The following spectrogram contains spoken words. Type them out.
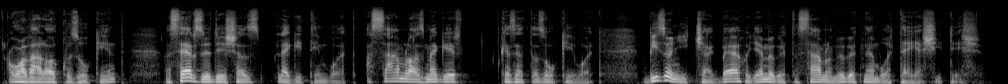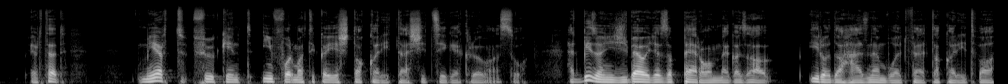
alvállalkozóként, a szerződés az legitim volt. A számla az megérkezett, az oké okay volt. Bizonyítsák be, hogy emögött a számla mögött nem volt teljesítés. Érted? Miért főként informatikai és takarítási cégekről van szó? Hát bizonyíts be, hogy az a peron meg az a irodaház nem volt feltakarítva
